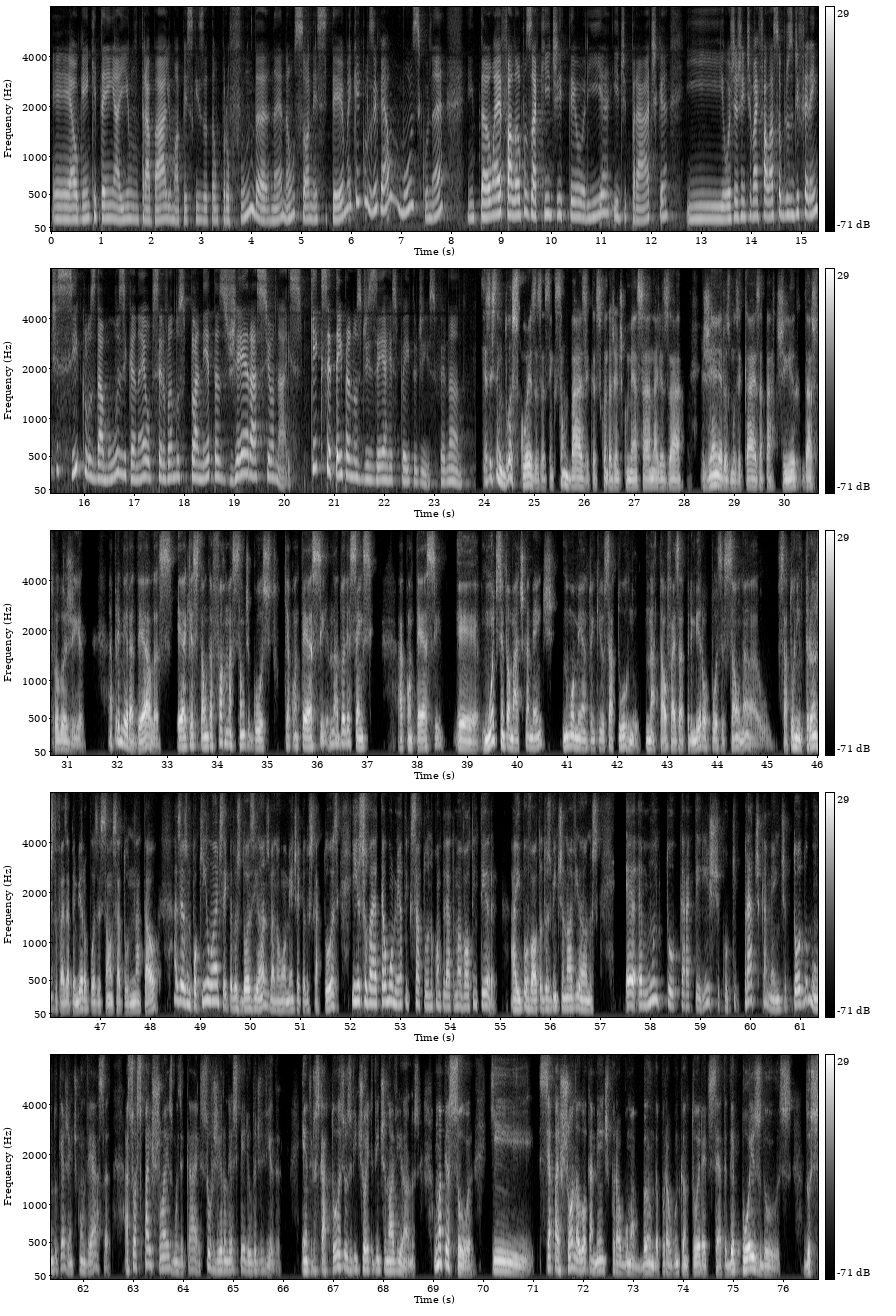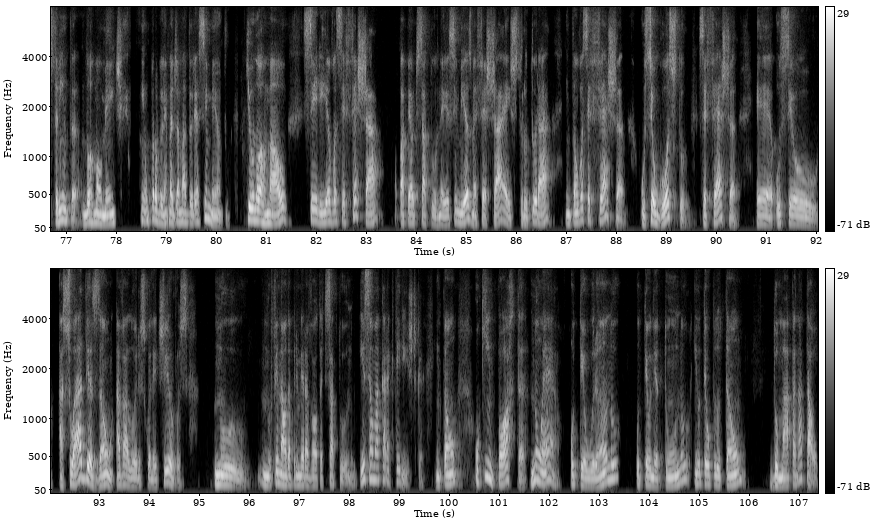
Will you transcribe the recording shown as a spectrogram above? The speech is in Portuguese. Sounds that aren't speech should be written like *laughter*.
É alguém que tem aí um trabalho, uma pesquisa tão profunda, né? Não só nesse tema, e que inclusive é um músico, né? Então, é, falamos aqui de teoria e de prática, e hoje a gente vai falar sobre os diferentes ciclos da música, né? Observando os planetas geracionais. O que, que você tem para nos dizer a respeito disso, Fernando? Existem duas coisas assim que são básicas quando a gente começa a analisar gêneros musicais a partir da astrologia. A primeira delas é a questão da formação de gosto, que acontece na adolescência. Acontece é, muito sintomaticamente no momento em que o Saturno natal faz a primeira oposição, né? o Saturno em trânsito faz a primeira oposição ao Saturno natal, às vezes um pouquinho antes, aí pelos 12 anos, mas normalmente aí pelos 14, e isso vai até o momento em que Saturno completa uma volta inteira, aí por volta dos 29 anos. É, é muito característico que praticamente todo mundo que a gente conversa, as suas paixões musicais surgiram nesse período de vida entre os 14 e os 28 e 29 anos. Uma pessoa que se apaixona loucamente por alguma banda, por algum cantor, etc., depois dos, dos 30, normalmente *laughs* tem um problema de amadurecimento, que o normal seria você fechar, o papel de Saturno é esse mesmo, é fechar, é estruturar, então você fecha o seu gosto, você fecha é, o seu, a sua adesão a valores coletivos no, no final da primeira volta de Saturno. Isso é uma característica. Então, o que importa não é o teu Urano, o teu Netuno e o teu Plutão do mapa natal.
